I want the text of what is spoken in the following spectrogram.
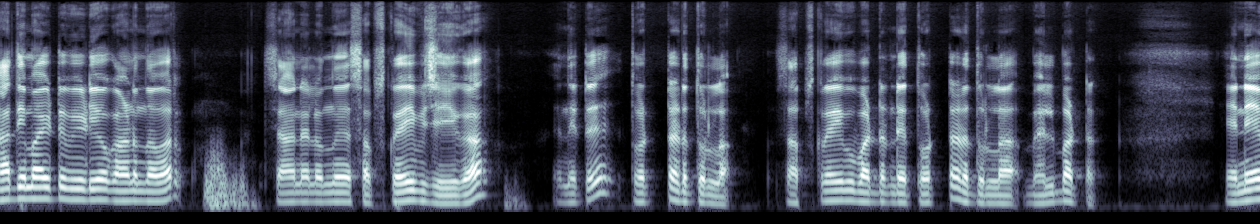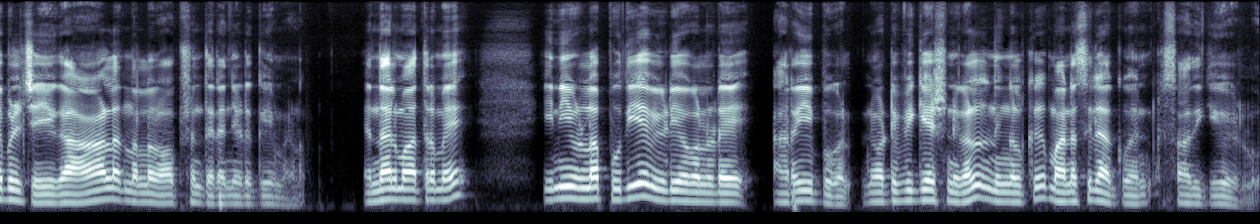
ആദ്യമായിട്ട് വീഡിയോ കാണുന്നവർ ചാനലൊന്ന് സബ്സ്ക്രൈബ് ചെയ്യുക. എന്നിട്ട് തൊട്ടടുത്തുള്ള സബ്സ്ക്രൈബ് ബട്ടന്റെ തൊട്ടടുത്തുള്ള ബെൽ ബട്ടൺ എനേബിൾ ചെയ്യുക ആൾ എന്നുള്ള ഓപ്ഷൻ തിരഞ്ഞെടുക്കുകയും വേണം. എന്നാൽ മാത്രമേ ഇനിയുള്ള പുതിയ വീഡിയോകളുടെ അറിയിപ്പുകൾ നോട്ടിഫിക്കേഷനുകൾ നിങ്ങൾക്ക് മനസ്സിലാക്കുവാൻ സാധിക്കുകയുള്ളൂ.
